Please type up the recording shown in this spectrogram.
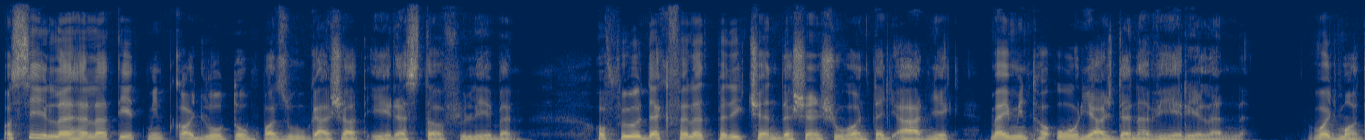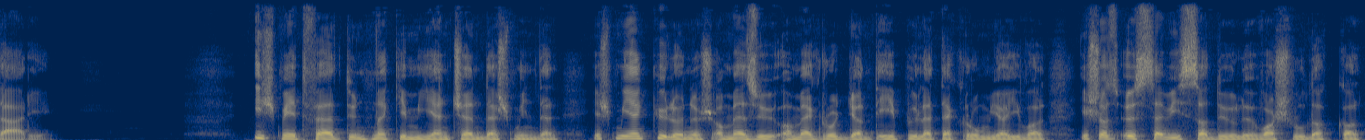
A szél leheletét, mint kagyló tompazúgását érezte a fülében, a földek felett pedig csendesen suhant egy árnyék, mely mintha óriás denevéré lenne, vagy madáré. Ismét feltűnt neki, milyen csendes minden, és milyen különös a mező a megrodjant épületek romjaival és az össze-vissza dőlő vasrudakkal,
